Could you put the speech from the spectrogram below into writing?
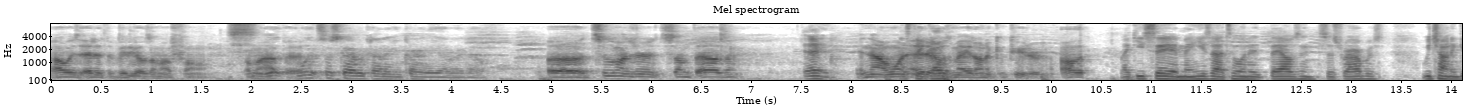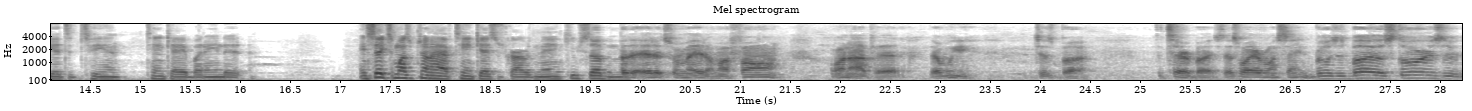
I always edit the videos on my phone, on my What, iPad. what subscriber count are you currently at right now? Uh, two hundred some thousand, Hey, and not one edit was made on a computer. All like he said, man, he's at 200,000 subscribers. We trying to get to 10, 10K, but ain't it? In six months, we're trying to have 10K subscribers, man. Keep subbing, the man. other edits were made on my phone or the iPad that we just bought. The terabytes. That's why everyone's saying, bro, just buy a storage or,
